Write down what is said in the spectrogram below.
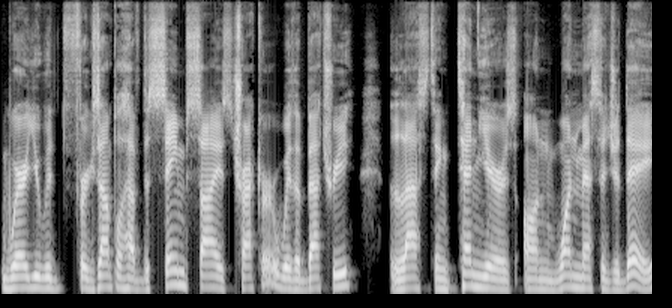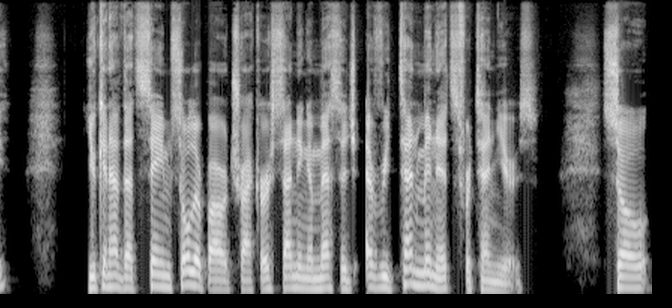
where you would, for example, have the same size tracker with a battery lasting 10 years on one message a day, you can have that same solar power tracker sending a message every 10 minutes for 10 years. So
